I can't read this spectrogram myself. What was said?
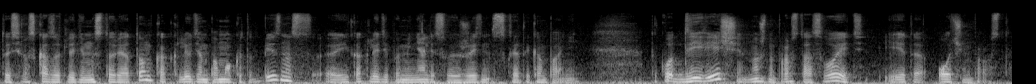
То есть рассказывать людям историю о том, как людям помог этот бизнес э, и как люди поменяли свою жизнь с этой компанией. Так вот, две вещи нужно просто освоить, и это очень просто.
